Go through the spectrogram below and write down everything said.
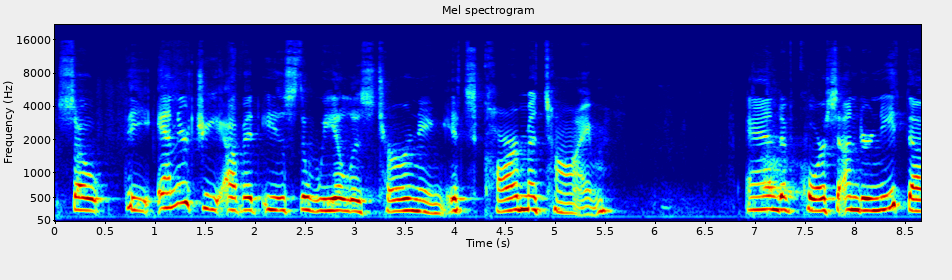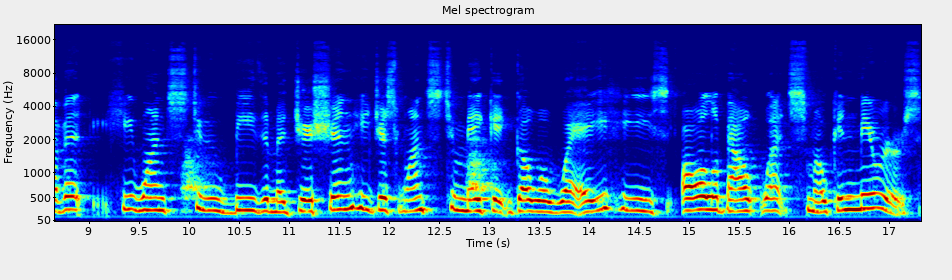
So the energy of it is the wheel is turning, it's karma time. And of course, underneath of it, he wants to be the magician. He just wants to make it go away. He's all about what? Smoke and mirrors.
